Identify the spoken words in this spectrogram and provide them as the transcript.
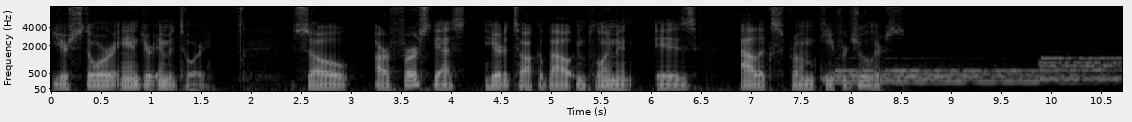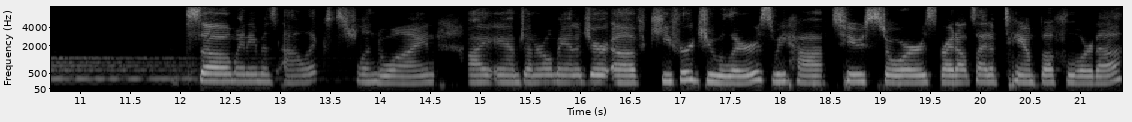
your store and your inventory. So, our first guest here to talk about employment is Alex from Kiefer Jewelers. So, my name is Alex Schlindwein. I am general manager of Kiefer Jewelers. We have two stores right outside of Tampa, Florida.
